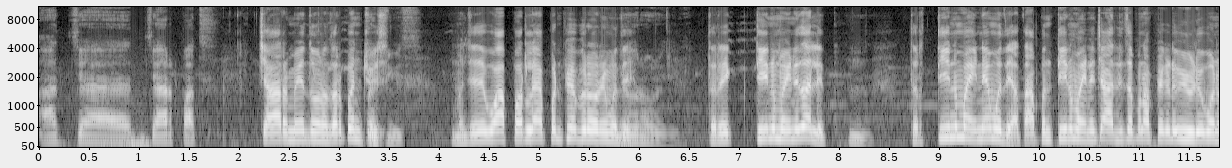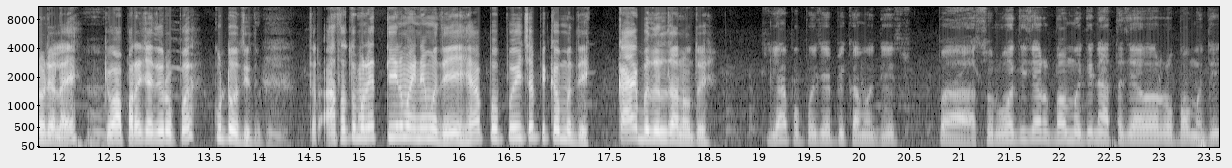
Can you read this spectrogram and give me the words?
आज चा चार पाच. चार मे दोन हजार पंचवीस. पंचवीस. म्हणजे वापरलं आपण फेब्रुवारीमध्ये. फेब्रुवारी तर एक तीन महिने झालेत. हम्म. तर तीन महिन्यामध्ये आता आपण तीन महिन्याच्या आधीचा पण आपल्याकडे व्हिडिओ बनवलेला आहे. की वापरायच्या आधी रोपं कुठं होती कुठे? तर आता तुम्हाला या तीन महिन्यामध्ये ह्या पपईच्या पिकामध्ये काय बदल जाणवतोय? या पपईच्या पिकामध्ये प- सुरुवातीच्या रोपामध्ये आणि आताच्या रोपामध्ये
